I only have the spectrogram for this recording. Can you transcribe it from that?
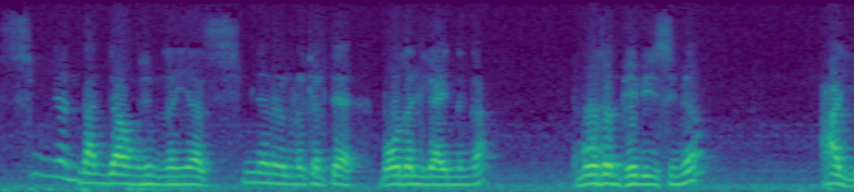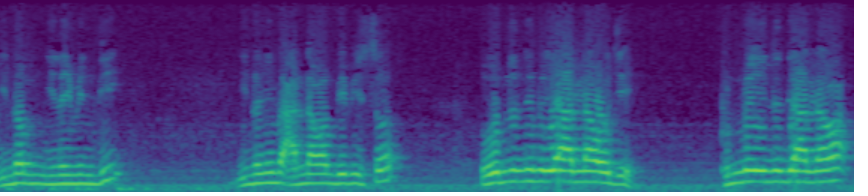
10년 단자홍 심성이야 10년을 그렇게 할 때 못할 리가 있는가? 모든 법이 있으며 아 이놈 이놈인디 이놈이 안 나온 법이 있어? 없는 놈이 왜 안 나오지? 분명히 있는데 안 나와?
